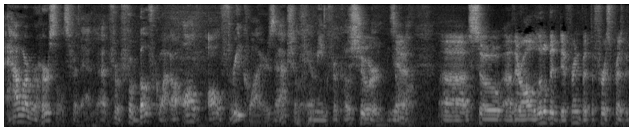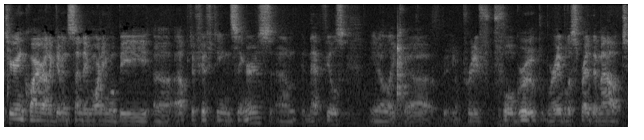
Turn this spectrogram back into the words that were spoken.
how are rehearsals for that? Uh, for for both choir, all all three choirs actually. I mean, for Coastal. Sure, yeah. Uh, so uh, they're all a little bit different, but the First Presbyterian Choir on a given Sunday morning will be uh, up to 15 singers, um, and that feels, you know, like uh, you know, pretty f- full group. We're able to spread them out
